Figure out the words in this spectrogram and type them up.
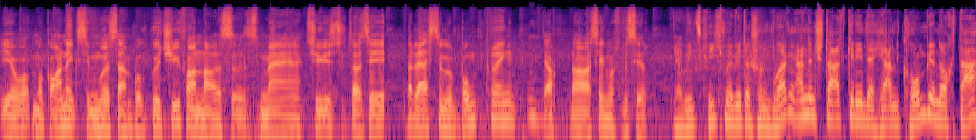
Ich erwarte mir gar nichts. Ich muss einfach gut Skifahren. Also das ist mein Ziel, dass ich Leistung und Punkt bringe. Ja, dann sehen wir, was passiert. Ja, Vince Kriechmer wird ja schon morgen an den Start gehen in der Herren Kombi und auch da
